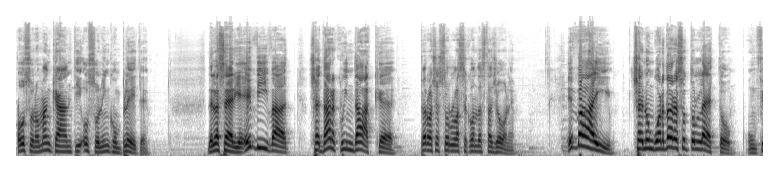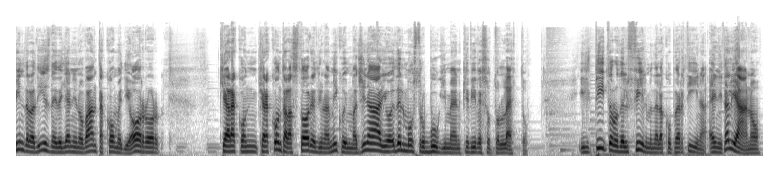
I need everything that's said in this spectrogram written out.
o sono mancanti o sono incomplete. Della serie Evviva! C'è Darkwing Duck, però c'è solo la seconda stagione. E vai! C'è Non guardare sotto il letto, un film della Disney degli anni 90 comedy horror che, raccon- che racconta la storia di un amico immaginario e del mostro Boogeyman che vive sotto il letto. Il titolo del film nella copertina è in italiano,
